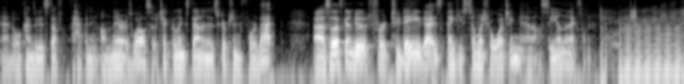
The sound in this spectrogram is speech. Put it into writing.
and all kinds of good stuff happening on there as well. So check the links down in the description for that. Uh, so that's going to do it for today, you guys. Thank you so much for watching, and I'll see you on the next one.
